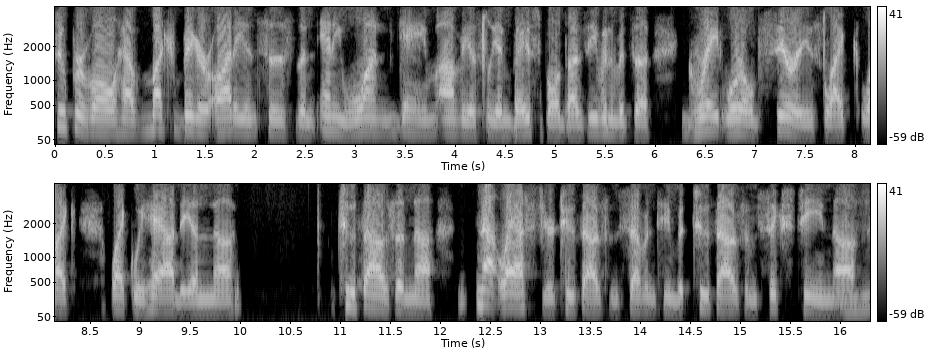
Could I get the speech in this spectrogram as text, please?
Super Bowl have much bigger audiences than any one game, obviously, in baseball does. Even if it's a great World Series like like like we had in uh, 2000, uh, not last year, 2017, but 2016, uh, mm-hmm.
